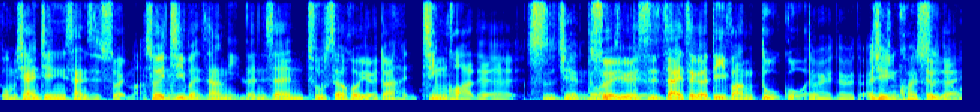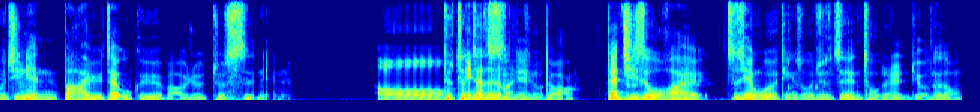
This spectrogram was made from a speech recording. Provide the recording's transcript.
我们现在接近三十岁嘛，所以嗯基本上你人生出社会有一段很精华的时间岁月是在这个地方度过的。对对对，而且已经快四年，对我今年八月在五个月吧，我就就四年，哦，就真哎那正四年真的蛮久的。对啊。但其实嗯我后来嗯之前我有听说，就是之前走的人有那种，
